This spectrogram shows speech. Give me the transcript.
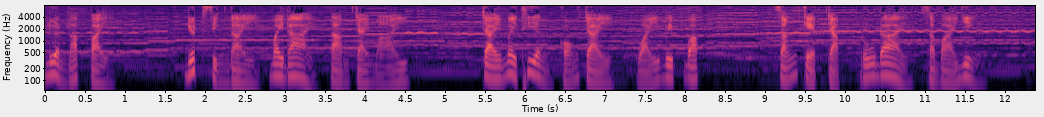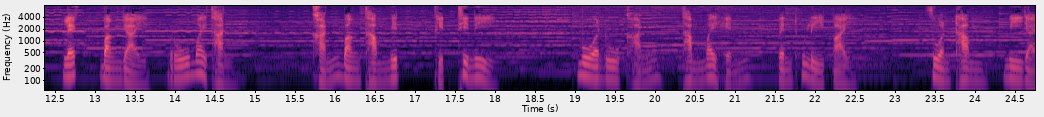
เลื่อนลับไป ยึดสิ่งใดไม่ได้ตามใจหมาย ใจไม่เที่ยงของใจไหววิบวับ สังเกตจับรู้ได้สบายยิ่ง เล็กบางใหญ่รู้ไม่ทัน ขันบางทำมิตรผิดที่นี่ มัวดูขันทำไม่เห็นเป็นทุลีไป ส่วนธรรมมีใหญ่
